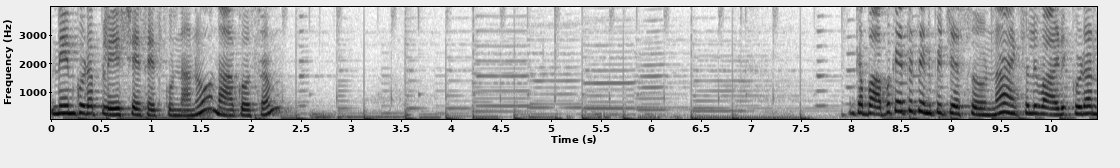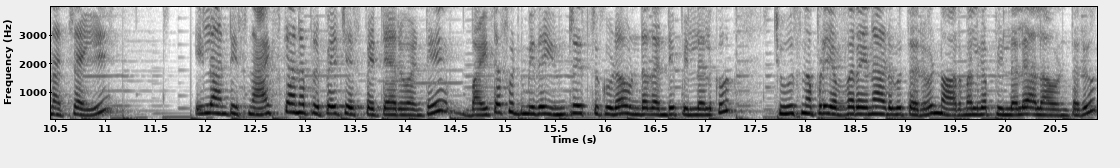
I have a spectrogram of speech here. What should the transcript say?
నేను కూడా ప్లేస్ చేసేసుకున్నాను నా కోసం. ఇంకా బాబుకైతే తినిపించేస్తూ ఉన్నా. యాక్చువల్లీ వాడికి కూడా నచ్చాయి. ఇలాంటి స్నాక్స్ కానీ ప్రిపేర్ చేసి పెట్టారు అంటే బయట ఫుడ్ మీద ఇంట్రెస్ట్ కూడా ఉండదండి పిల్లలకు. చూసినప్పుడు ఎవరైనా అడుగుతారు. నార్మల్గా పిల్లలే అలా ఉంటారు.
